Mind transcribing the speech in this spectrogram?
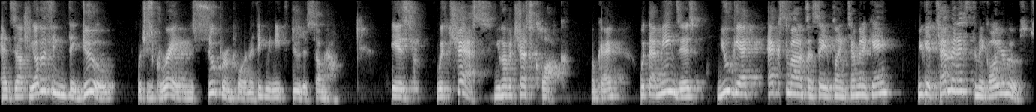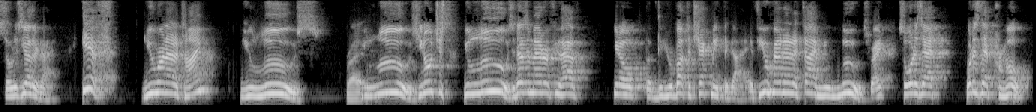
Heads up. The other thing that they do, which is great and is super important, I think we need to do this somehow, is with chess you have a chess clock. Okay, what that means is you get X amount of time. Say you're playing 10 minute game, you get 10 minutes to make all your moves. So does the other guy. If you run out of time, you lose. Right. You lose. You don't just you lose. It doesn't matter if you have, you know, you're about to checkmate the guy. If you run out of time, you lose, right? So what does that what does that promote?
